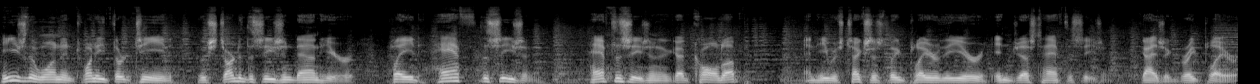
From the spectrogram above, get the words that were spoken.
He's the one in 2013 who started the season down here, played half the season, half the season, and got called up, and he was Texas League Player of the Year in just half the season. Guy's a great player.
